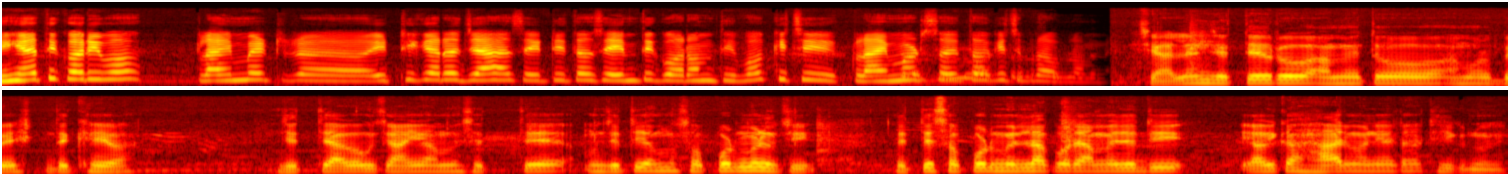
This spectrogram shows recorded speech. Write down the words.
ନିହାତି କରିବ क्लैमेट इठिकार जहाँ से तो सेमती गरम थी किसी क्लैमेट सहित किसी प्रॉब्लम चैलेंज जिते आम तो आम बेस्ट देखेगा जिते आगे चाहिए आम सपोर्ट मिलूँ जिते सपोर्ट मिलला आम जब अबिका हार मानवाटा ठीक नुहे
